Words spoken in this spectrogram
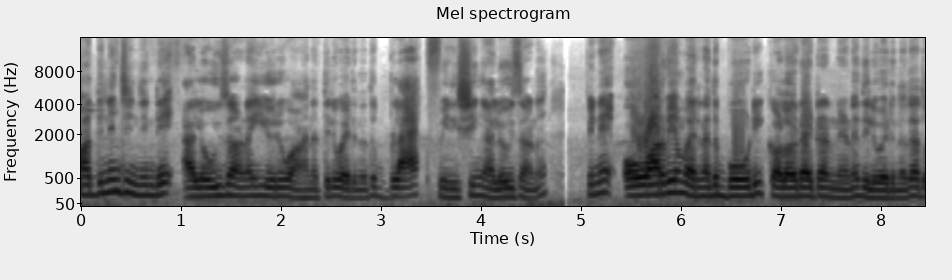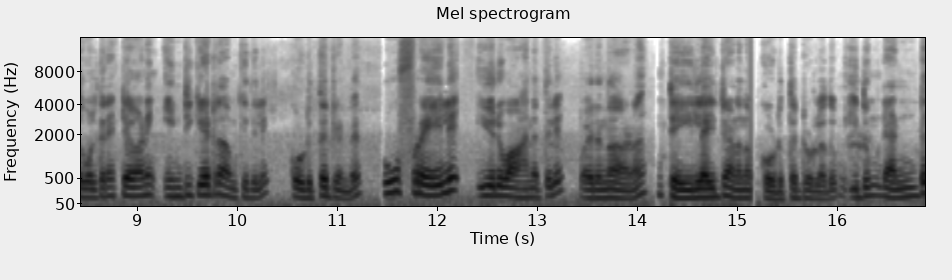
പതിനഞ്ച് ഇഞ്ചിന്റെ അലോയ്സ് ആണ് ഈ ഒരു വാഹനത്തിൽ വരുന്നത്. ബ്ലാക്ക് ഫിനിഷിങ് അലോയ്സ് ആണ്. പിന്നെ ഒ ആർ വി എം വരുന്നത് ബോഡി കളേർഡ് ആയിട്ട് തന്നെയാണ് ഇതിൽ വരുന്നത്. അതുപോലെ തന്നെ ടേണിംഗ് ഇൻഡിക്കേറ്റർ നമുക്കിതിൽ കൊടുത്തിട്ടുണ്ട്. റൂഫ് റെയിൽ ഈ ഒരു വാഹനത്തിൽ വരുന്നതാണ്. ടെയിൽ ലൈറ്റ് ആണ് നമുക്ക് കൊടുത്തിട്ടുള്ളതും. ഇതും രണ്ട്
